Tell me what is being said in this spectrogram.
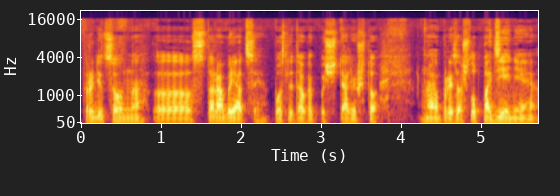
традиционно э, старобрядцы после того, как посчитали, что произошло падение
